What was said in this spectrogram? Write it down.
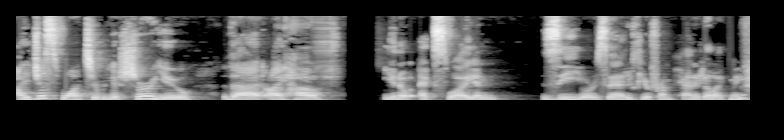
I just want to reassure you that I have, you know, X, Y, and Z or Z if you're from Canada like me.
